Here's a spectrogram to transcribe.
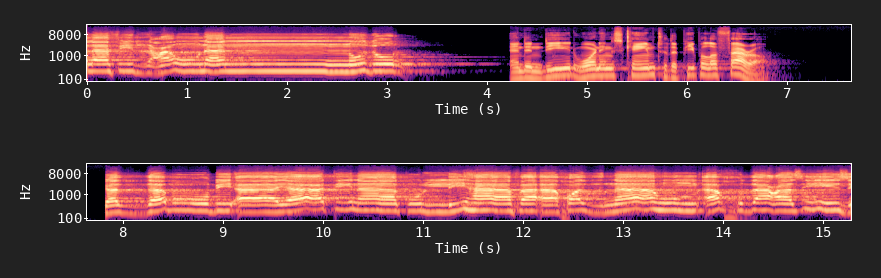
ال فرعون النذر And indeed, warnings came to the people of Pharaoh. كذبوا باياتنا كلها فاخذناهم اخذ عزيز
